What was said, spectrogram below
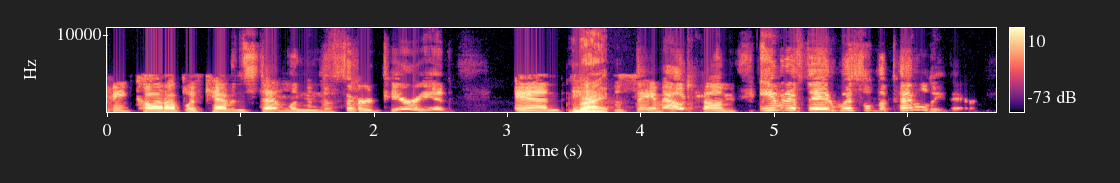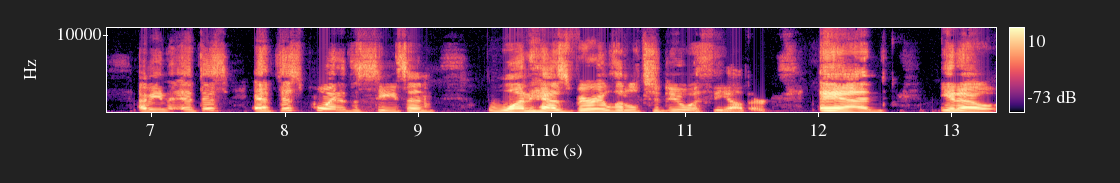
feet caught up with Kevin Stenlund in the third period and right. the same outcome, even if they had whistled the penalty there. I mean, at this at this point of the season, one has very little to do with the other, and you know,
